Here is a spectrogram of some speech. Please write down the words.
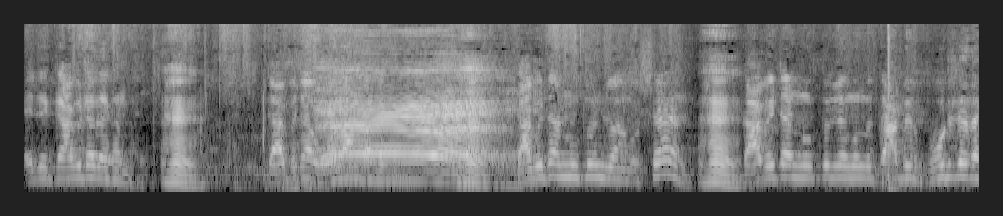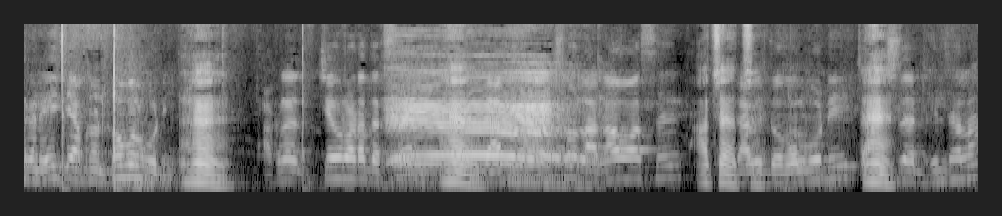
এই যে গাভীটা দেখেন ভাই। হ্যাঁ। ওলানটা দেখেন। গাভীটা নতুন জন বুঝছেন? হ্যাঁ। গাভীটা নতুন জন কিন্তু গাভীর বডিটা দেখেন এই যে আপনার ডবল বডি হ্যাঁ। আপনার চেওড়াটা দেখছেন? হ্যাঁ। লাগাও আছে। আচ্ছা আচ্ছা। গাভীর ডবল বডি হ্যাঁ। ঢিল ঢালা।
